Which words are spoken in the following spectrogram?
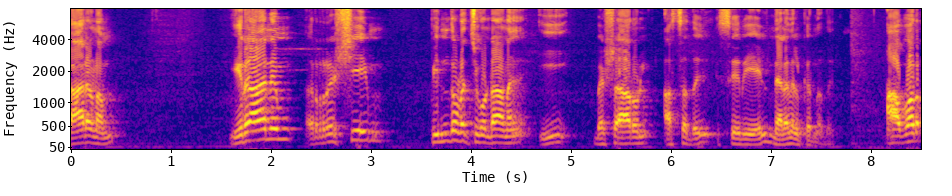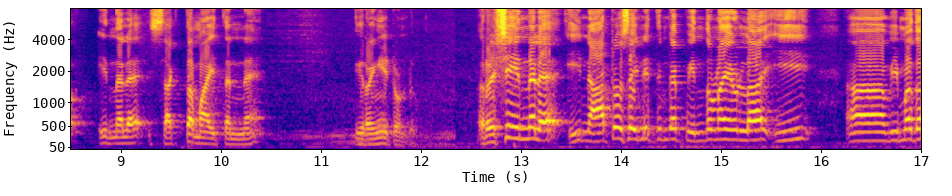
കാരണം ഇറാനും റഷ്യയും പിന്തുണച്ചുകൊണ്ടാണ് ഈ ബഷാറുൽ അസദ് സിറിയയിൽ നിലനിൽക്കുന്നത്. അവർ ഇന്നലെ ശക്തമായി തന്നെ ഇറങ്ങിയിട്ടുണ്ട്. റഷ്യ ഇന്നലെ ഈ നാറ്റോ സൈന്യത്തിന്റെ പിന്തുണയുള്ള ഈ വിമത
